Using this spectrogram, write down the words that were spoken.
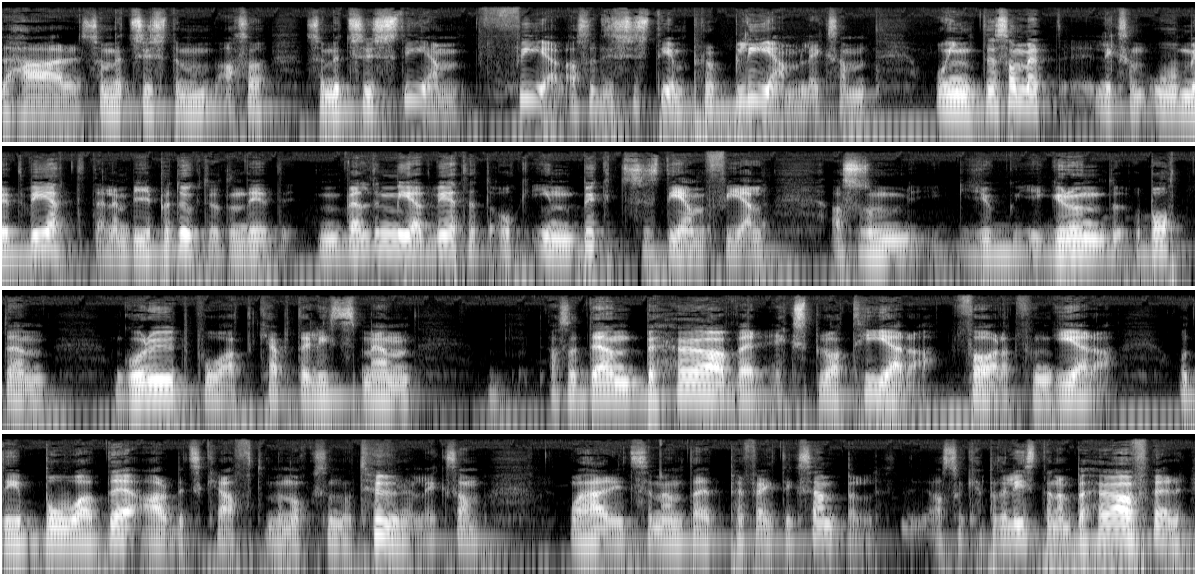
det här som ett, system, alltså, som ett systemfel, alltså det är systemproblem liksom. Och inte som ett liksom, omedvetet eller en biprodukt utan det är ett väldigt medvetet och inbyggt systemfel. Alltså som ju, i grund och botten går ut på att kapitalismen Alltså den behöver exploatera för att fungera. Och det är både arbetskraft men också naturen liksom. Och här är Cementa ett perfekt exempel. Alltså kapitalisterna behöver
